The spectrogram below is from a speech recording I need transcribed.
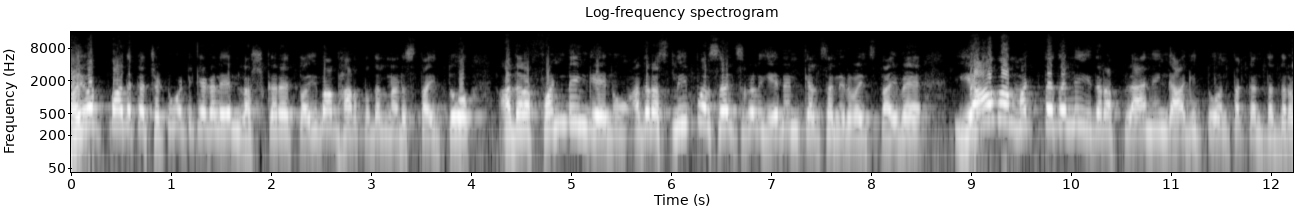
ಭಯೋತ್ಪಾದಕ ಚಟುವಟಿಕೆಗಳೇನು ಲಷ್ಕರೆ ತೊಯ್ಬಾ ಭಾರತದಲ್ಲಿ ನಡೆಸ್ತಾ ಇತ್ತು. ಅದರ ಫಂಡಿಂಗ್ ಏನು? ಅದರ ಸ್ಲೀಪರ್ ಸೆಲ್ಸ್ಗಳು ಏನೇನು ಕೆಲಸ ನಿರ್ವಹಿಸ್ತಾ ಇವೆ? ಯಾವ ಮಟ್ಟದಲ್ಲಿ ಇದರ ಪ್ಲ್ಯಾನಿಂಗ್ ಆಗಿತ್ತು ಅಂತಕ್ಕಂಥದ್ದರ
